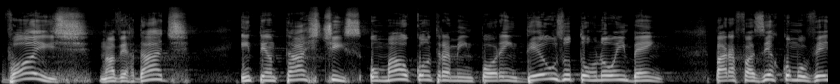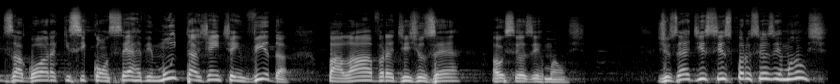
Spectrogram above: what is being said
Vós, na verdade, intentastes o mal contra mim, porém Deus o tornou em bem, para fazer como vedes agora que se conserve muita gente em vida. Palavra de José aos seus irmãos. José disse isso para os seus irmãos.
